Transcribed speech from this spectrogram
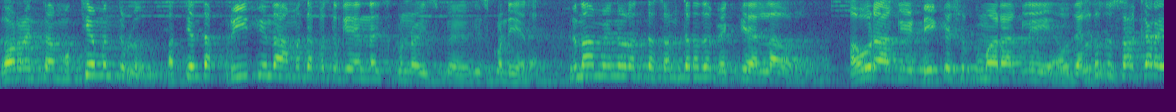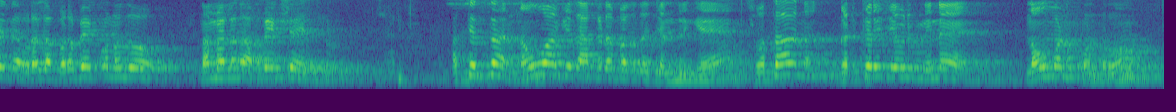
ಗೌರವಿತ ಮುಖ್ಯಮಂತ್ರಿಗಳು ಅತ್ಯಂತ ಪ್ರೀತಿಯಿಂದ ಆಮದ ಪತ್ರಿಕೆಯನ್ನು ಇಸ್ಕೊಂಡು, ಇಸ್ಕೊ- ಇಸ್ಕೊಂಡಿದ್ದಾರೆ. ಸಿದ್ದರಾಮಯ್ಯನವರು ಅಂತ ಸಂತನದ ವ್ಯಕ್ತಿ ಅಲ್ಲ ಅವರು. ಅವರಾಗ್ಲಿ, ಡಿ ಕೆ ಶಿವಕುಮಾರ್ ಆಗಲಿ ಅವರೆಲ್ಲರದ್ದು ಸಹಕಾರ ಇದೆ. ಅವರೆಲ್ಲ ಬರಬೇಕು ಅನ್ನೋದು ನಮ್ಮೆಲ್ಲರ ಅಪೇಕ್ಷೆ ಇತ್ತು. ಅತ್ಯಂತ ನೋವಾಗಿದೆ ಆ ಕಡೆ ಭಾಗದ ಜನರಿಗೆ ಸ್ವತಃ ಗಡ್ಕರಿಜಿ ಅವ್ರಿಗೆ ನಿನ್ನೆ ನೋವು ಮಾಡಿಕೊಂಡ್ರು.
